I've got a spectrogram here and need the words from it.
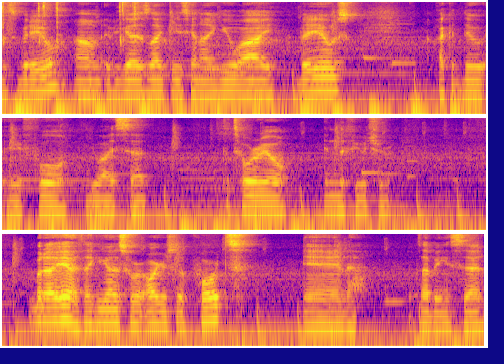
this video. Um, if you guys like these kind of UI videos, I could do a full UI set tutorial in the future. But uh, yeah, thank you guys for all your support. And with that being said,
